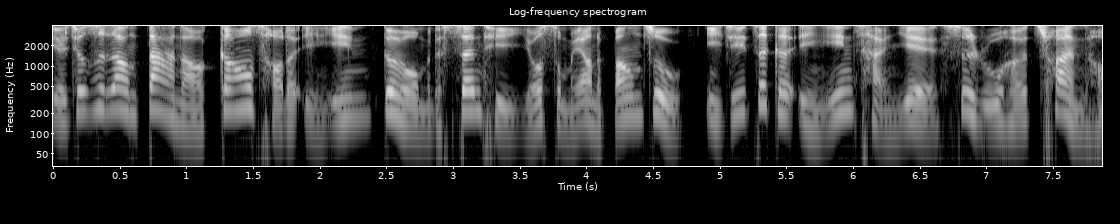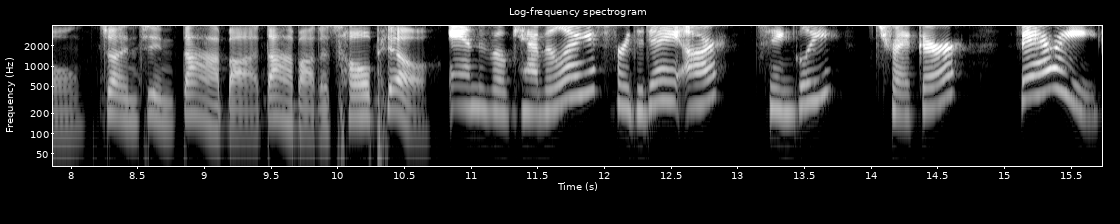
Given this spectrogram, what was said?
也就是让大脑高潮的影音对我们的身体有什么样的帮助，以及这个影音产业是如何窜红，赚进大把大把的钞票。And vocabularies for today are tingly, trigger, vary,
